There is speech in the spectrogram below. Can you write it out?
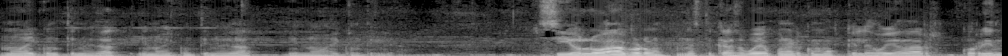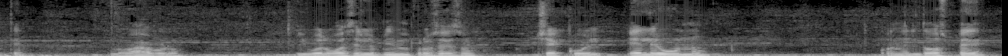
no hay continuidad y no hay continuidad y no hay continuidad. Si yo lo abro en este caso voy a poner como que le voy a dar corriente lo abro y vuelvo a hacer el mismo proceso checo el L1 con el 2P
